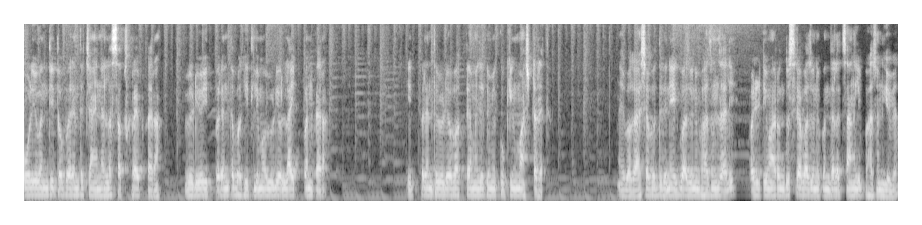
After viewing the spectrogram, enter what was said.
पोळी बनती तोपर्यंत चॅनलला सबस्क्राईब करा. व्हिडिओ इथपर्यंत बघितली मग व्हिडिओ लाईक पण करा. इथपर्यंत व्हिडिओ बघताय म्हणजे तुम्ही कुकिंग मास्टर आहेत. हे बघा अशा पद्धतीने एक बाजूने भाजून झाली पलटी मारून दुसऱ्या बाजूने पण त्याला चांगली भाजून घेऊयात.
